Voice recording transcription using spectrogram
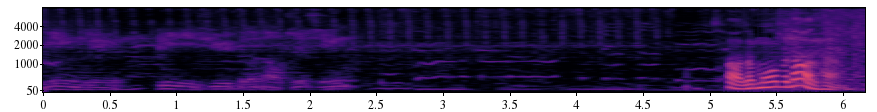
命令必须得到执行。操，我都摸不到他。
